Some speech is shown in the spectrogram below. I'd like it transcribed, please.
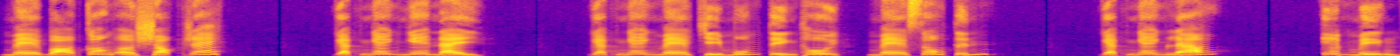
mẹ bỏ con ở sọt rác. Gạch ngang nghe này. Gạch ngang mẹ chỉ muốn tiền thôi, mẹ xấu tính. Gạch ngang láo. Em miệng.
